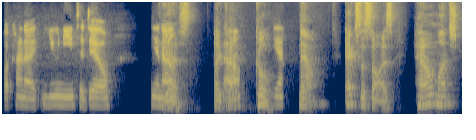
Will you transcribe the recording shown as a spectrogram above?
what kind of you need to do, you know? Yes. Okay. So, cool. yeah. Now, exercise. How much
